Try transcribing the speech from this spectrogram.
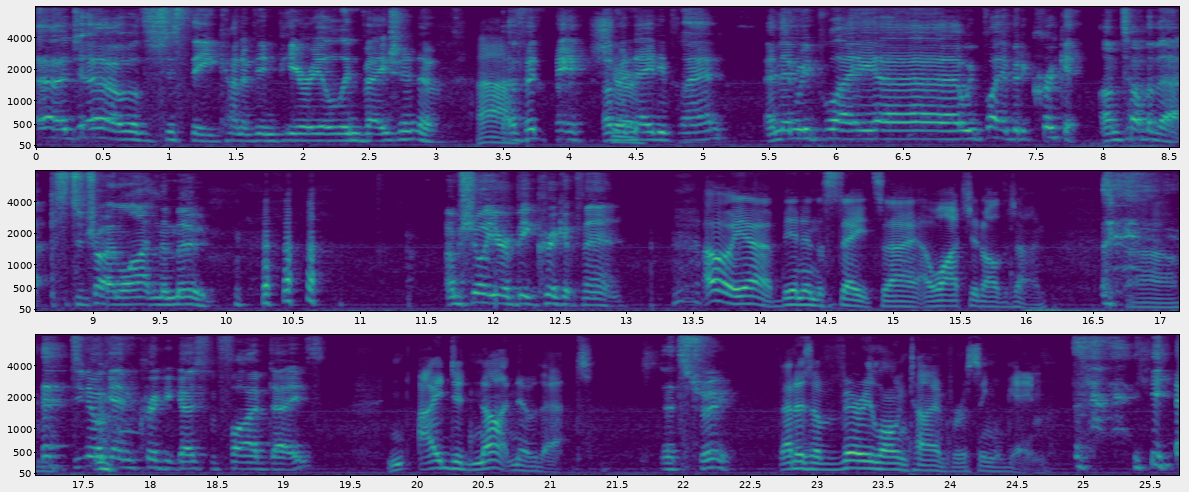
Uh, uh, it's just the kind of imperial invasion of, Ah, of, a, of sure. a native land. And then we play uh, we play a bit of cricket on top of that, just to try and lighten the mood. I'm sure you're a big cricket fan. Oh yeah, being in the states, I, I watch it all the time. Do you know a game of cricket goes for five days? I did not know that. That's true. That is a very long time for a single game. yeah,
